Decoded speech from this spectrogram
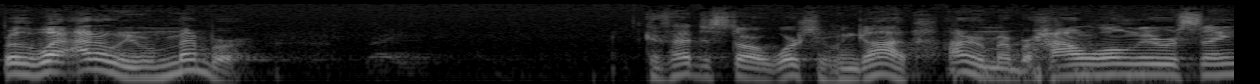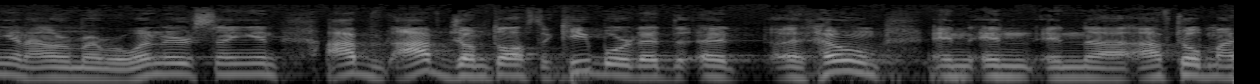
Brother I don't even remember. Because I just started worshiping God. I don't remember how long they were singing. I don't remember when they were singing. I've, I've jumped off the keyboard at, at, at home, and, and, and uh, I've told my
